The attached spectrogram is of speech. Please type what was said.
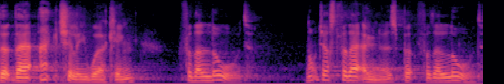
that they're actually working for the Lord, not just for their owners, but for the Lord.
